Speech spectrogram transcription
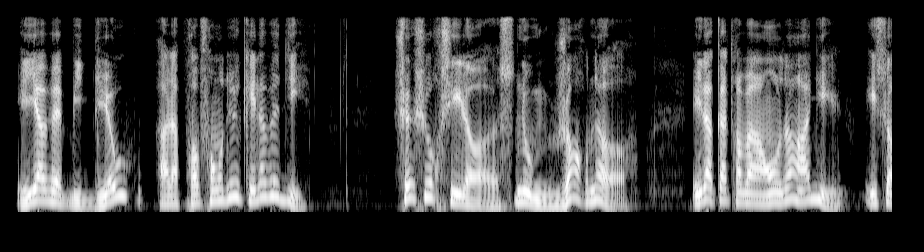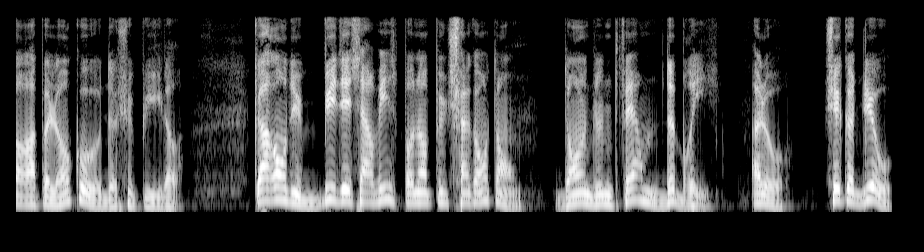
Il y avait l'eau à la profondeur qu'il avait dit. Ce nomme Jean Nord. Il a 91 ans Nîmes. Il s'en rappelle encore de ce puits-là. Qu'a rendu bidé service pendant plus de 50 ans, dans une ferme de Brie. Alors, de l'eau,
